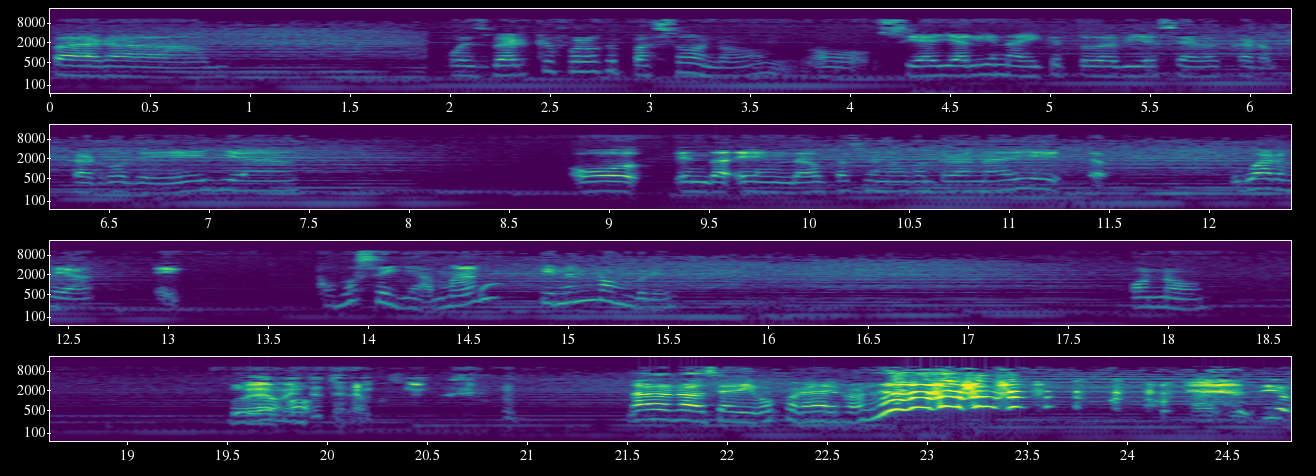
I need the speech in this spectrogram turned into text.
para pues ver qué fue lo que pasó, ¿no? O si hay alguien ahí que todavía se haga car- cargo de ella. O en, da- en dado caso no encontrar a nadie, eh, guardia, ¿Cómo se llaman? ¿Tienen nombre? ¿O no? Digo, Obviamente o- tenemos. No, no, no, o sea, digo fuera de rol. Digo,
